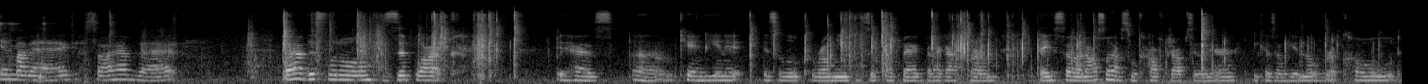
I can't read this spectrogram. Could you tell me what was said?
in my bag. So I have that. I have this little Ziploc. It has um, candy in it. It's a little Kuromi Ziploc bag that I got from Daiso and I also have some cough drops in there because I'm getting over a cold.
